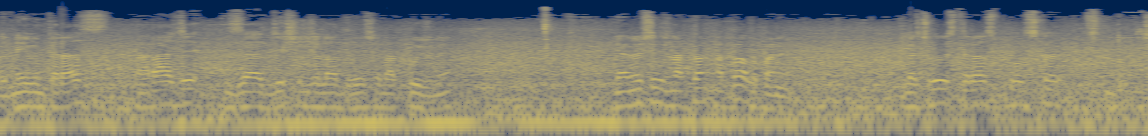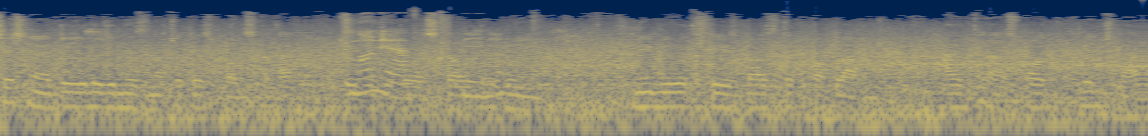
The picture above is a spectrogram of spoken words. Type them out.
ale nie wiem teraz, na razie za 10 lat, 20 lat później. Ja myślę, że napra- naprawdę panie, dlaczego jest teraz Polska, wcześniej dużo ludzi nie zna, co to jest Polska, tak? Czy No nie. Polska Mhm. ogólnie. Nie było takie, jest bardzo takie popularne. Ale teraz od 5 lat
